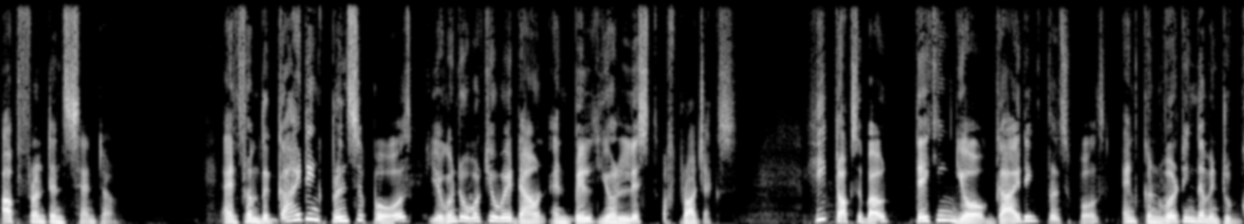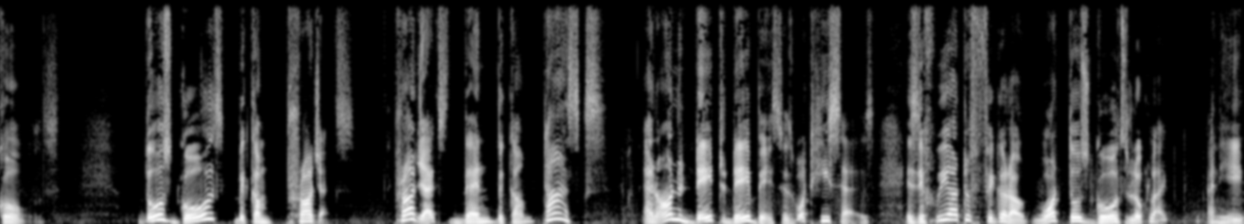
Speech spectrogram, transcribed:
up front and center. And from the guiding principles, you're going to work your way down and build your list of projects. He talks about taking your guiding principles and converting them into goals those goals become projects. Projects then become tasks. And on a day to day basis, what he says is if we are to figure out what those goals look like, and he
